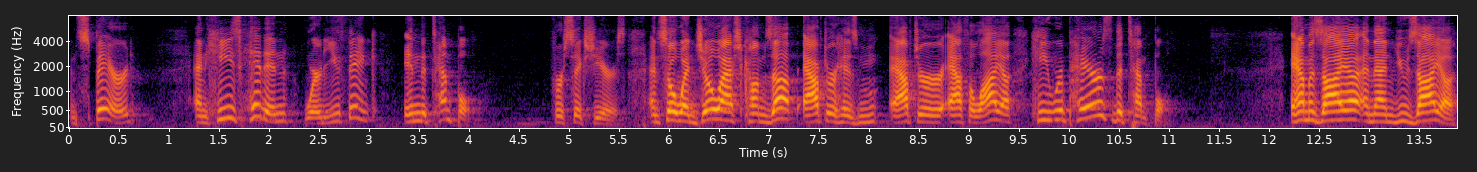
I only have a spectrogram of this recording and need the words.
and spared, and he's hidden, where do you think? In the temple for six years. And so when Joash comes up after, his, after Athaliah, he repairs the temple. Amaziah and then Uzziah.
